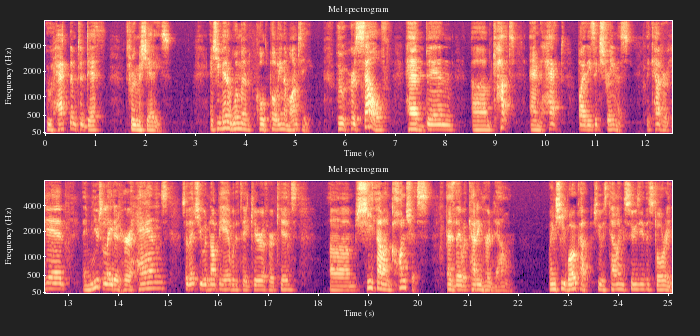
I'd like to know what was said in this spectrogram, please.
who hacked them to death through machetes. And she met a woman called Paulina Monti, who herself had been um, cut and hacked by these extremists. They cut her head, they mutilated her hands so that she would not be able to take care of her kids. Um, she fell unconscious as they were cutting her down. When she woke up, she was telling Susie the story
